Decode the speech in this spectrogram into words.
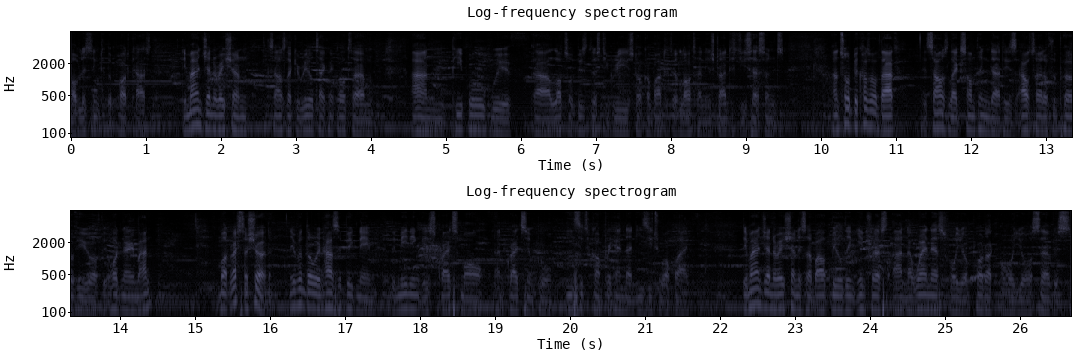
of listening to the podcast, demand generation sounds like a real technical term, and people with uh, lots of business degrees talk about it a lot and in strategy sessions. And so, because of that, it sounds like something that is outside of the purview of the ordinary man but rest assured, even though it has a big name, the meaning is quite small and quite simple, easy to comprehend and easy to apply. Demand generation is about building interest and awareness for your product or your service.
